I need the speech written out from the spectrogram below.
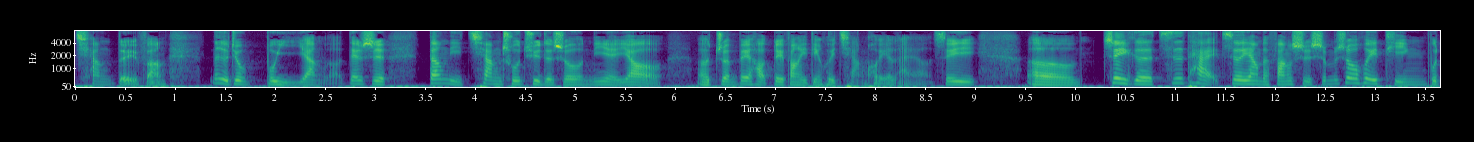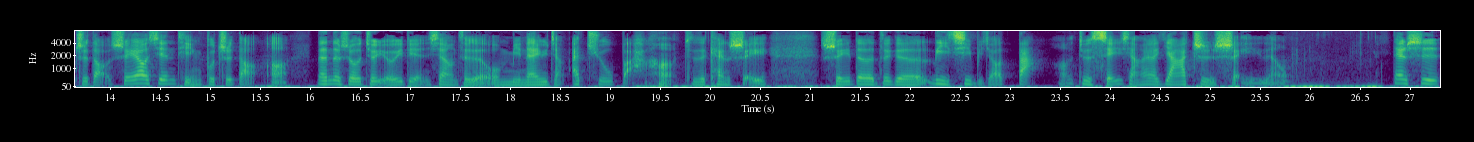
呛对方，那个就不一样了。但是当你呛出去的时候，你也要呃准备好，对方一定会呛回来啊。所以，呃。这个姿态，这样的方式，什么时候会停？不知道，谁要先停？不知道啊。那那时候就有一点像这个，我们闽南语讲阿丘吧，哈，就是看谁谁的这个力气比较大啊，就谁想要压制谁这样。但是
